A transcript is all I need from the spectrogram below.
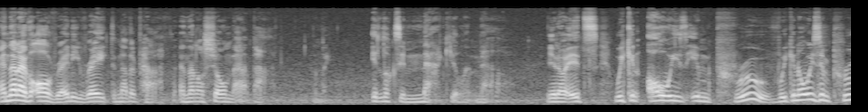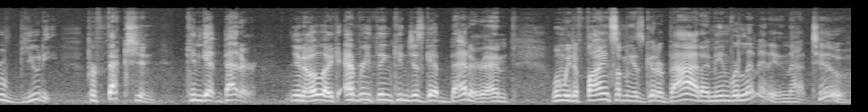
And then I've already raked another path, and then I'll show them that path. I'm like, it looks immaculate now. You know, it's we can always improve. We can always improve beauty. Perfection can get better. You know, like everything can just get better. And when we define something as good or bad, I mean, we're limiting that too.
